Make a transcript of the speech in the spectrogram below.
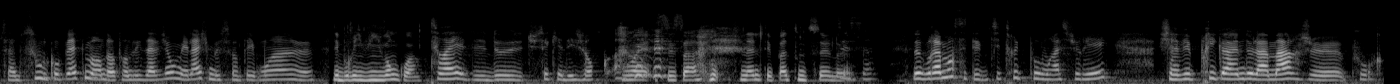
ça, me, saoule complètement d'entendre les avions, mais là, je me sentais moins. Euh, des bruits vivants, quoi. Ouais, de, tu sais qu'il y a des gens, quoi. Ouais, c'est ça. Au final, t'es pas toute seule. C'est ça. Donc, vraiment, c'était des petits trucs pour me rassurer. J'avais pris quand même de la marge euh, pour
